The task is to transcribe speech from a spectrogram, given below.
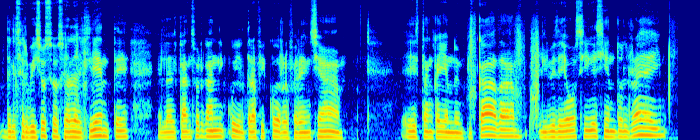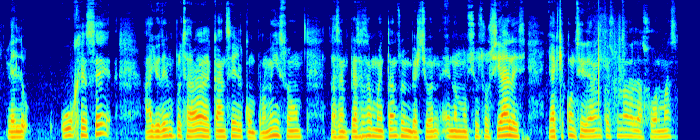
del servicio social al cliente, el alcance orgánico y el tráfico de referencia están cayendo en picada, el video sigue siendo el rey, el UGC ayuda a impulsar el alcance y el compromiso, las empresas aumentan su inversión en anuncios sociales, ya que consideran que es una de las formas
